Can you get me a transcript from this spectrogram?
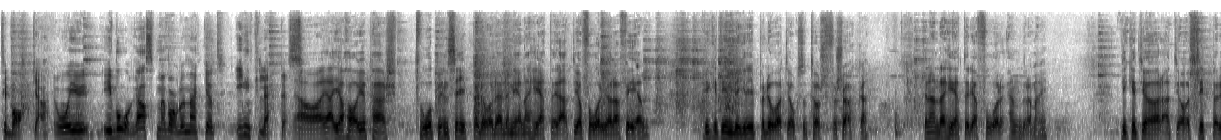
tillbaka. Och i, i våras med varumärket Inklettes. Ja, jag, jag har ju Pers två principer då, där den ena heter att jag får göra fel. Vilket inbegriper då att jag också törs försöka. Den andra heter jag får ändra mig. Vilket gör att jag slipper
